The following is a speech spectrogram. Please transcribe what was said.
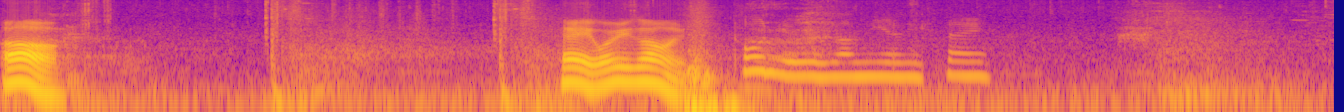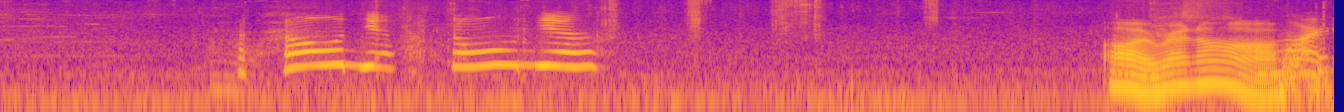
Oh. Hey, where are you going? Told you it was on the other side. Told ya! Told ya! Oh, I ran off. Smart.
